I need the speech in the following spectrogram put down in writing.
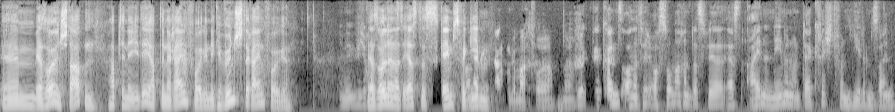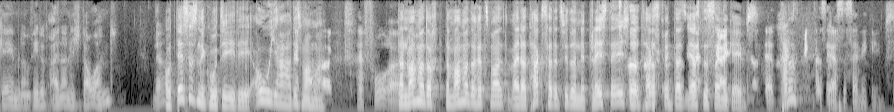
Ähm, wer soll denn starten? Habt ihr eine Idee? Habt ihr eine Reihenfolge, eine gewünschte Reihenfolge? Wer soll denn als erstes Games vergeben? Gemacht vorher, ne? Wir, wir können es auch natürlich auch so machen, dass wir erst einen nehmen und der kriegt von jedem sein Game. Dann redet einer nicht dauernd. Ja. Oh, das ist eine gute Idee. Oh ja, das machen wir. Hervorragend. Dann machen wir doch, dann machen wir doch jetzt mal, weil der Tax hat jetzt wieder eine Playstation, der Tax kriegt als erstes seine Games. Der Tax oder? kriegt als erstes seine Games.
